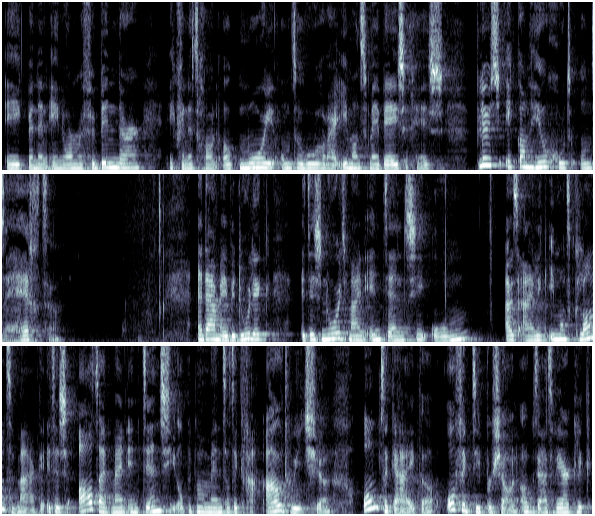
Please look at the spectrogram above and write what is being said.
Ik ben een enorme verbinder. Ik vind het gewoon ook mooi om te horen waar iemand mee bezig is. Plus, ik kan heel goed onthechten. En daarmee bedoel ik, het is nooit mijn intentie om uiteindelijk iemand klant te maken. Het is altijd mijn intentie op het moment dat ik ga outreachen om te kijken of ik die persoon ook daadwerkelijk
